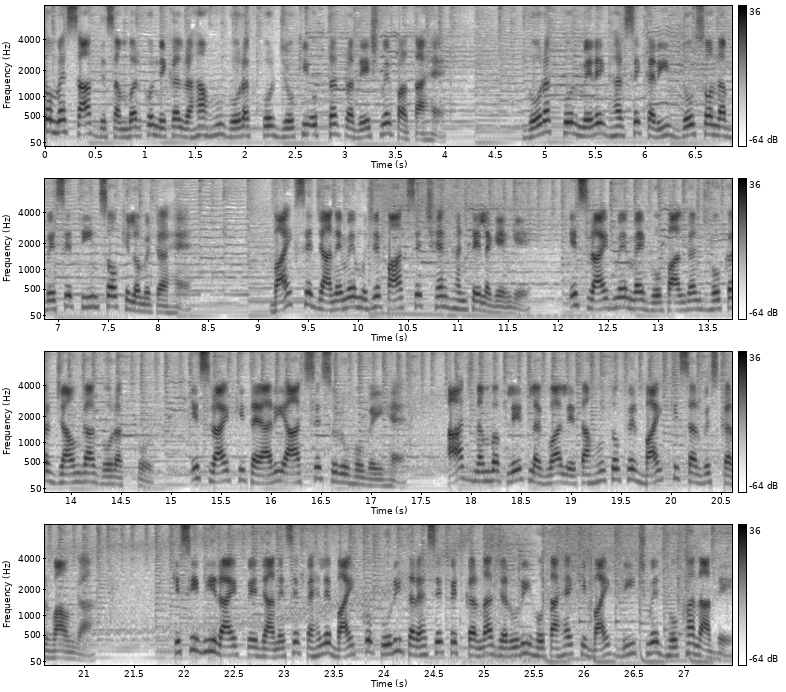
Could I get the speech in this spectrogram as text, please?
दोस्तों मैं 7 दिसंबर को निकल रहा हूँ गोरखपुर, जो कि उत्तर प्रदेश में पड़ता है। गोरखपुर मेरे घर से करीब 290 से 300 किलोमीटर है। बाइक से जाने में मुझे 5 से 6 घंटे लगेंगे। इस राइड में मैं गोपालगंज होकर जाऊँगा गोरखपुर। इस राइड की तैयारी आज से शुरू हो गई है। आज नंबर प्लेट लगवा लेता हूँ तो फिर बाइक की सर्विस करवाऊँगा। किसी भी राइड पे जाने से पहले बाइक को पूरी तरह से फिट करना ज़रूरी होता है कि बाइक बीच में धोखा ना दे।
